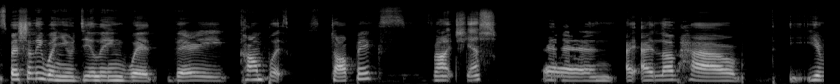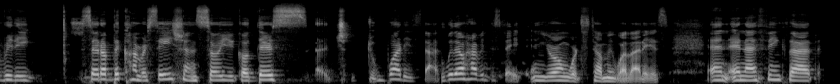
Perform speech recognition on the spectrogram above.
especially when you're dealing with very complex topics. Right. Yes. And I, I love how you really set up the conversation so you go there's uh, what is that without having to say it in your own words tell me what that is and and i think that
